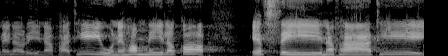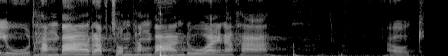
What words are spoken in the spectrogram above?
ในนารีนะคะ ที่อยู่ในห้องนี้แล้วก็ FC นะคะที่อยู่ทางบ้านรับชมทางบ้านด้วยนะคะ โอเค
